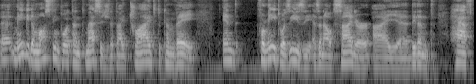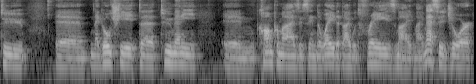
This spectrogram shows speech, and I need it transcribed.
Uh, maybe the most important message that I tried to convey, and for me it was easy as an outsider, I uh, didn't have to uh, negotiate uh, too many um, compromises in the way that I would phrase my, my message or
